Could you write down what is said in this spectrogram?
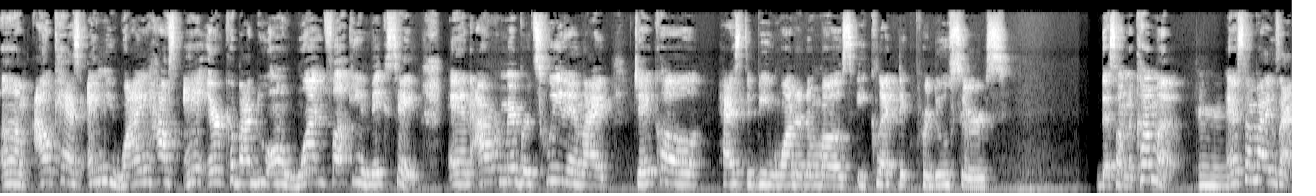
um, Outkast, Amy Winehouse, and Erykah Badu on one fucking mixtape. And I remember tweeting like J. Cole has to be one of the most eclectic producers that's on the come up. Mhm. And somebody was like,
